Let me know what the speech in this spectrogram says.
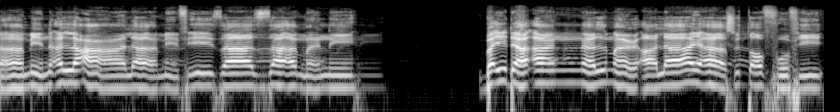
من العالم في ذا الزمن بيد أن المرء لا يصطف في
